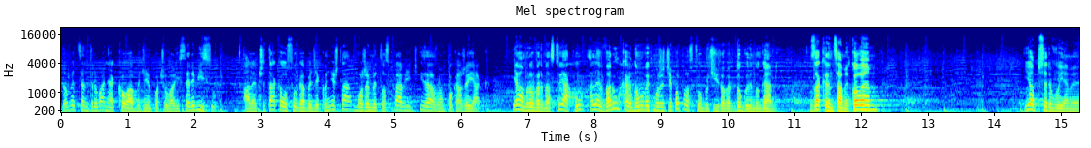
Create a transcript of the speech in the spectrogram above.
Do wycentrowania koła będziemy potrzebowali serwisu, ale czy taka usługa będzie konieczna, możemy to sprawdzić i zaraz Wam pokażę jak. Ja mam rower na stojaku, ale w warunkach domowych możecie po prostu obrócić rower do góry nogami. Zakręcamy kołem, i obserwujemy,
